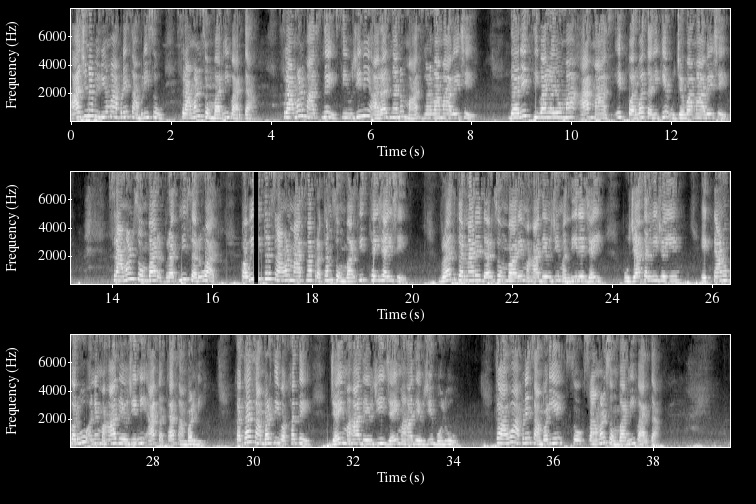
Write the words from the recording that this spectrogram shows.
આજના વિડીયોમાં આપણે સાંભળીશું શ્રાવણ સોમવારની વાર્તા. શ્રાવણ માસને શિવજીની આરાધનાનો માસ ગણવામાં આવે છે. દરેક શિવાલયોમાં આ માસ એક પર્વ તરીકે ઉજવવામાં આવે છે. શ્રાવણ સોમવાર વ્રતની શરૂઆત પવિત્ર શ્રાવણ માસના પ્રથમ સોમવારથી જ થઈ જાય છે. વ્રત કરનારે દર સોમવારે મહાદેવજી મંદિરે જઈ પૂજા કરવી જોઈએ, એકટાણું કરવું અને મહાદેવજીની આ કથા સાંભળવી. કથા સાંભળતી વખતે જય મહાદેવજી જય મહાદેવજી બોલવું. તો આવો આપણે સાંભળીએ શ્રાવણ સોમવારની વાર્તા.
